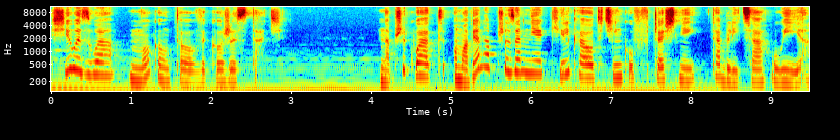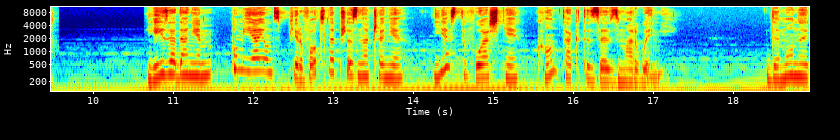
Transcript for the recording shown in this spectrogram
siły zła mogą to wykorzystać. Na przykład omawiana przeze mnie kilka odcinków wcześniej tablica Wia. Jej zadaniem, pomijając pierwotne przeznaczenie, jest właśnie kontakt ze zmarłymi. Demony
